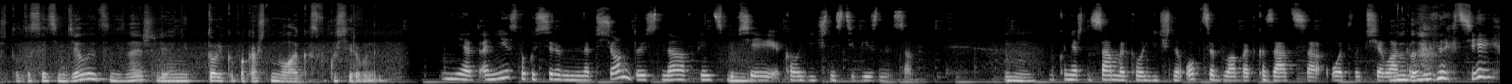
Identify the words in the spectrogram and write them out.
что-то с этим делается, не знаешь, или они только пока что на лаках сфокусированы? Нет, они сфокусированы на всем, то есть на, в принципе, mm-hmm. всей экологичности бизнеса. Mm-hmm. Ну, конечно, самая экологичная опция была бы отказаться от вообще лака ну, да. для ногтей,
